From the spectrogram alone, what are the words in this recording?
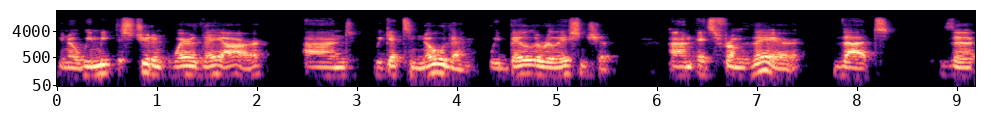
You know, we meet the student where they are, and we get to know them. We build a relationship, and it's from there that the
